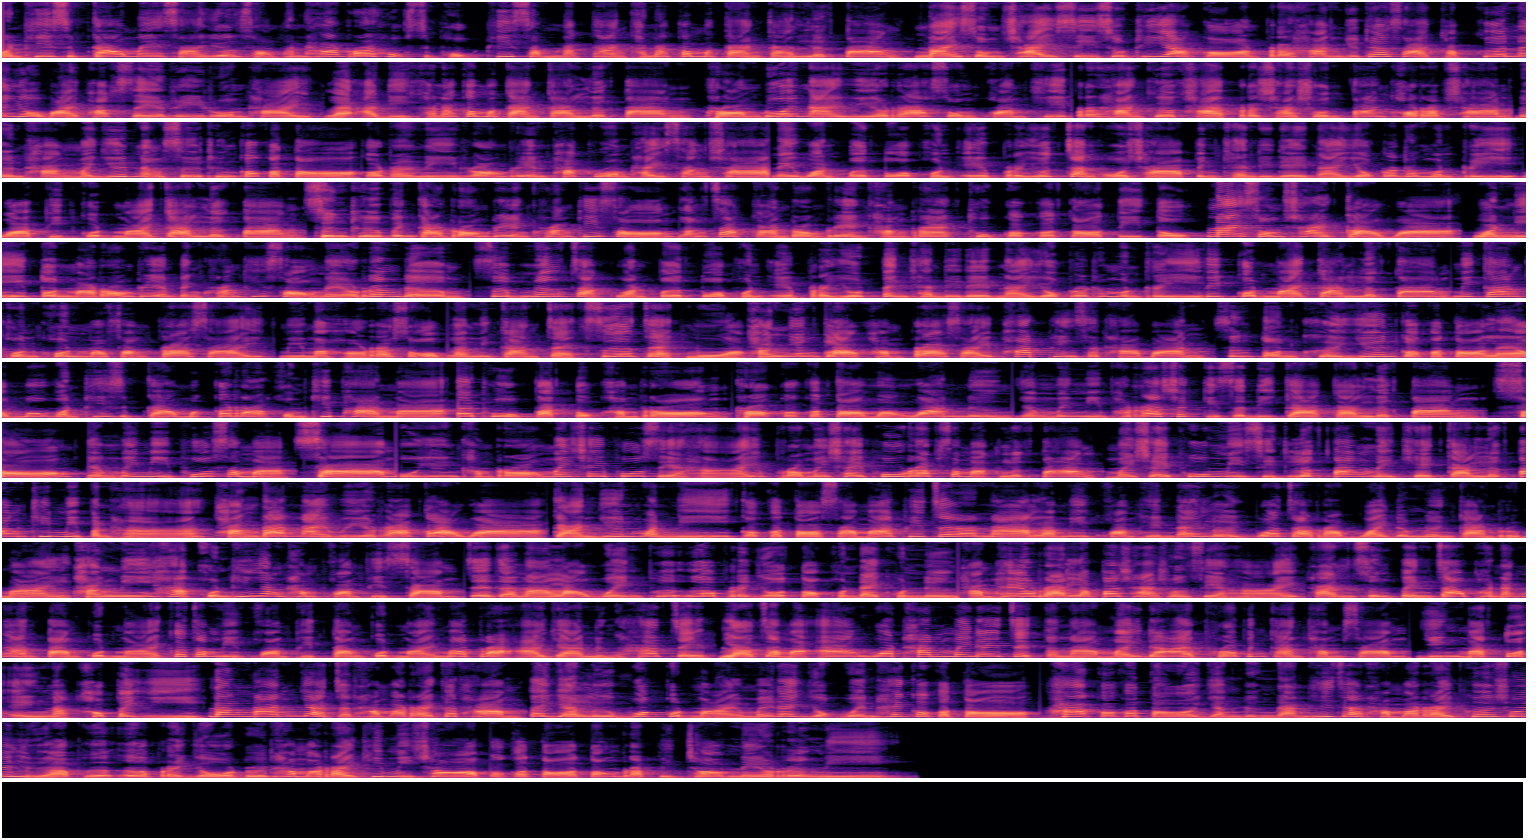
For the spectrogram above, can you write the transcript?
วันที่ 19 เมษายน 2566 ที่สำนักงานคณะกรรมการการเลือกตั้ง นายสมชัยศรีสุทธิยากร ประธานยุทธศาสตร์ขับเคลื่อนนโยบายพักเสรีรวมไทย และอดีตคณะกรรมการการเลือกตั้ง พร้อมด้วยนายวีระสมความคิด ประธานเครือข่ายประชาชนต้านคอร์รัปชัน เดินทางมายื่นหนังสือถึงกกต กรณีร้องเรียนพักรวมไทยสร้างชาติ ในวันเปิดตัวพลเอกประยุทธ์จันโอชา เป็นแคนดิเดตนายกรัฐมนตรี ว่าผิดกฎหมายการเลือกตั้ง ซึ่งถือเป็นการร้องเรียนครั้งที่สองหลังจากการร้องเรียนครั้งแรกถูกกกตตีตก นายสมชายกล่าวว่า วันนี้ตนมาร้องเรียนเป็นครั้งที่ 2 ในเรื่องเดิม สืบเนื่องจากวันเปิดตัวพลเอกประยุทธ์เป็นแคนดิเดตนายกรัฐมนตรีผิดกฎหมายการเลือกตั้ง มีการขนคนมาฟังปราศัย มีมหรสพและมีการแจกเสื้อแจกหมวก ทั้งยังกล่าวคำปราศัยพาดพิงสถาบัน ซึ่งตนเคยยื่นกกตแล้วเมื่อวันที่ 19 มกราคมที่ผ่านมา แต่ถูกปัดตกคำร้อง เพราะกกตมองว่า 1. ยังไม่มีพระราชกฤษฎีกาการเลือกตั้ง 2. ยังไม่มีผู้สมัคร 3. ผู้ยื่นคำร้องไม่ใช่ผู้เสียหาย เพราะไม่ใช่ผู้รับสมัครเลือกตั้ง ไม่ใช่ผู้มีสิทธิเลือกตั้งในเขตการเลือกตั้งที่มีปัญหา ทางด้านนายวีระกล่าวว่า การยื่นวันนี้กกตสามารถพิจารณา และมีความเห็นได้เลยว่าจะรับไว้ดำเนินการหรือไม่ ทั้งนี้หากคนที่ยังทำความผิดซ้ำเจตนาละเว้น เพื่อเอื้อประโยชน์ต่อคนใดคนหนึ่งทำให้รัฐและประชาชนเสียหายท่านซึ่งเป็นเจ้าพนักงานตามกฎหมาย ก็จะมีความผิดตามกฎหมายมาตราอาญา 157 แล้วจะมาอ้างว่าท่านไม่ได้เจตนาไม่ได้ เพราะเป็นการทำซ้ำยิ่งมัดตัวเองหนักเข้าไปอีก ดังนั้นอยากจะทำอะไรก็ทำแต่อย่าลืมว่ากฎหมายไม่ได้ยกเว้นให้กกต หากกกตยังดึงดันที่จะทำอะไรเพื่อช่วยเหลือเพื่อเอื้อประโยชน์หรือทำอะไรที่มีชอบกกตต้องรับผิดชอบในเรื่องนี้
